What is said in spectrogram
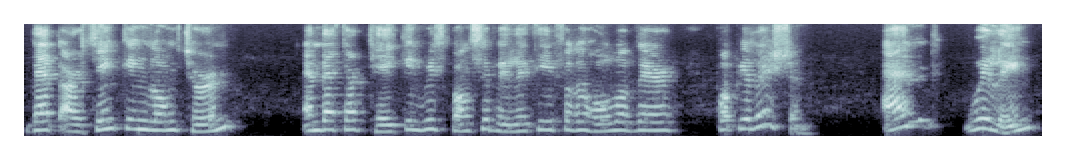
that are thinking long term, and that are taking responsibility for the whole of their population and willing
